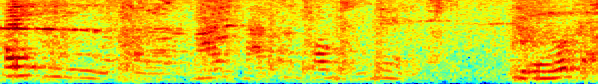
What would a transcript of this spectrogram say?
ไอ้ไม้ขาตั้งกล้องของแม่อยู่ในรถอะ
